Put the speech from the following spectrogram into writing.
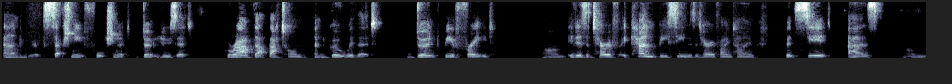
and we're exceptionally fortunate. Don't lose it. Grab that baton and go with it. Don't be afraid um, it is a terrif- it can be seen as a terrifying time, but see it as um,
